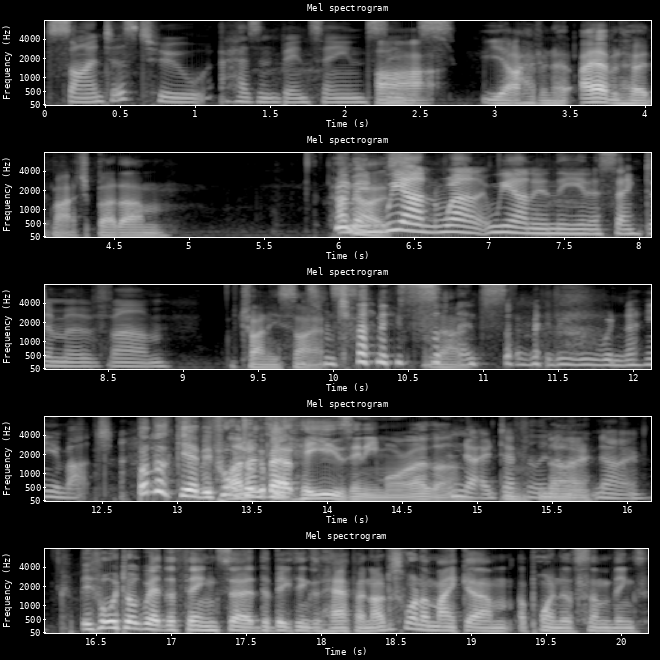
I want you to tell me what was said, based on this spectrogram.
scientist who hasn't been seen Uh, since? yeah, I haven't heard, I haven't heard much, but um, who I mean, knows? we aren't, we aren't we aren't in the inner sanctum of um, Chinese science. Chinese science, so maybe we wouldn't hear much. But look, yeah, before we I talk don't about think he is anymore either. No, definitely no. not. No. before we talk about the things, uh, the big things that happened, I just want to make um, a point of some things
